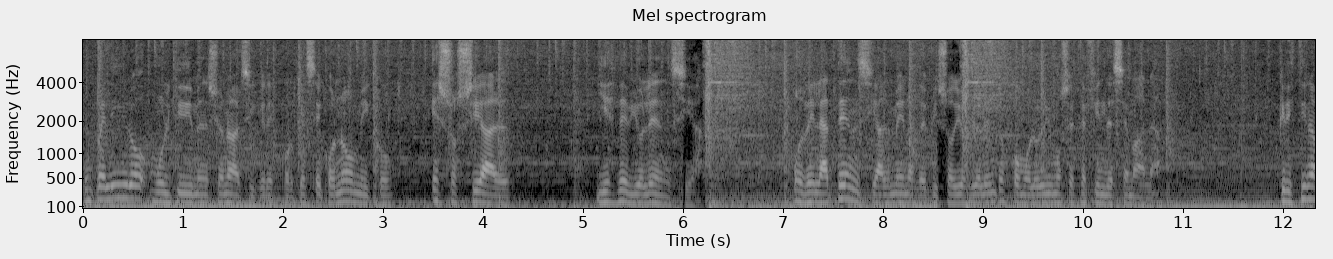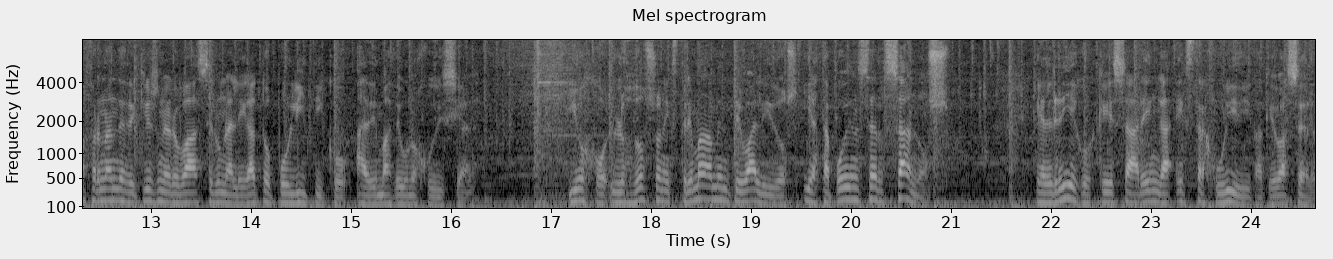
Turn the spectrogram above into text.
Un peligro multidimensional, si querés, porque es económico, es social y es de violencia, o de latencia al menos de episodios violentos como lo vimos este fin de semana. Cristina Fernández de Kirchner va a ser un alegato político, además de uno judicial. Y ojo, los dos son extremadamente válidos y hasta pueden ser sanos el riesgo es que esa arenga extrajurídica que va a ser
